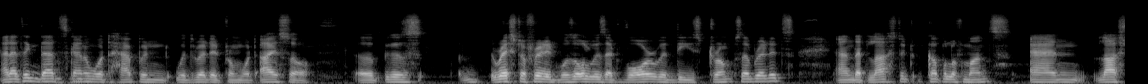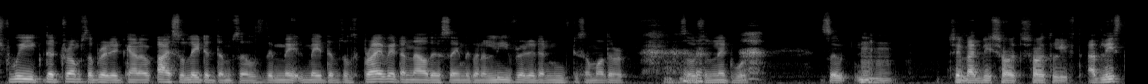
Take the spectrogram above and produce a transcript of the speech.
And I think that's kind of what happened with Reddit, from what I saw, uh, because rest of Reddit was always at war with these Trump subreddits, and that lasted a couple of months. And last week, the Trump subreddit kind of isolated themselves. They made made themselves private, and now they're saying they're going to leave Reddit and move to some other social network. So mm-hmm. So it might be short short lived. At least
